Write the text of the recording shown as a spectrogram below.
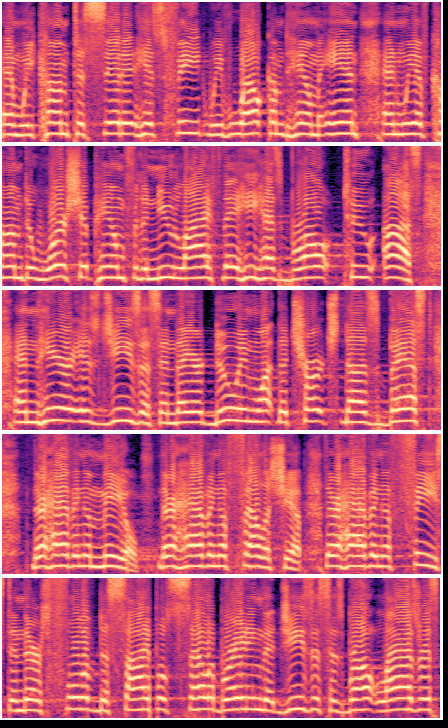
And we come to sit at his feet. We've welcomed him in, and we have come to worship him for the new life that he has brought to us. And here is Jesus, and they are doing what the church does best they're having a meal. They're having a fellowship. They're having a feast. And they're full of disciples celebrating that Jesus has brought Lazarus.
